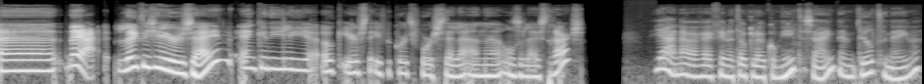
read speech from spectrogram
Uh, nou ja, leuk dat jullie er zijn. En kunnen jullie je ook eerst even kort voorstellen aan onze luisteraars? Ja, nou, wij vinden het ook leuk om hier te zijn en deel te nemen.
